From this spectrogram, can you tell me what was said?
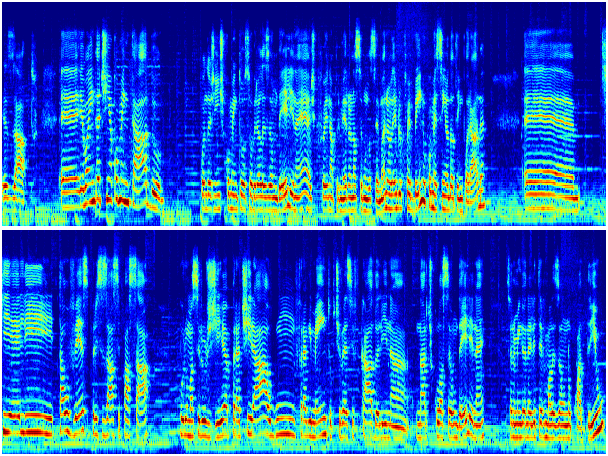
Exato. É, eu ainda tinha comentado quando a gente comentou sobre a lesão dele, né? Acho que foi na primeira ou na segunda semana. Eu lembro que foi bem no comecinho da temporada. É, que ele talvez precisasse passar por uma cirurgia para tirar algum fragmento que tivesse ficado ali na, na articulação dele, né? Se eu não me engano, ele teve uma lesão no quadril.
